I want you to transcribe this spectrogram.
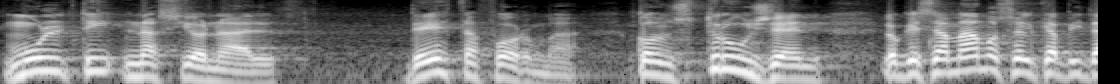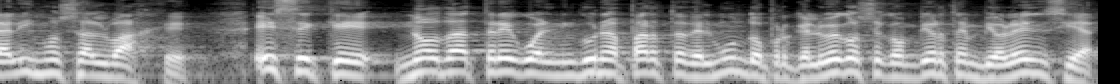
multinacional. De esta forma, construyen lo que llamamos el capitalismo salvaje, ese que no da tregua en ninguna parte del mundo porque luego se convierte en violencia.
